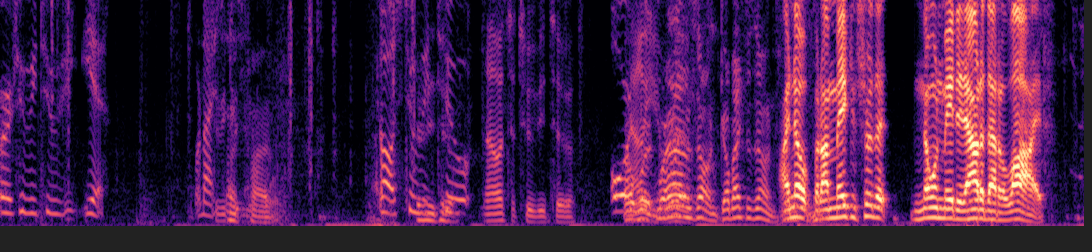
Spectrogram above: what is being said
or a two v two v. Yeah. What I Two v said. It's. Oh, it's two v 2v2. Now it's a 2v2. or. Oh, Now we're, we're out rip. of zone. Go back to zone. I know, but I'm making sure that no one made it out of that alive. Yeah.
